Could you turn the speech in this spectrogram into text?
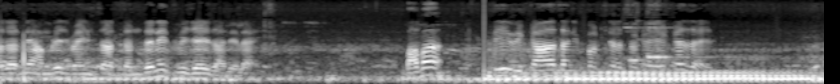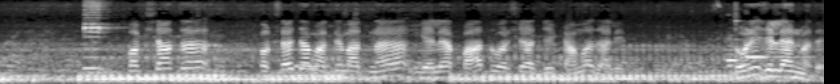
आदरणीय अमरीशभाईंचा दणदणीत विजय झालेला आहे. बाबा ती विकास आणि पक्ष सगळे एकच आहेत पक्षाचं पक्षाच्या माध्यमातून गेल्या पाच वर्षात जी कामं झाली दोन्ही जिल्ह्यांमध्ये.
